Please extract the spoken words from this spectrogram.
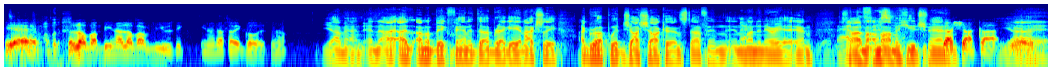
yeah, the love of being a lover of music, you know, that's how it goes, you know. Yeah, man, and I, I I'm a big fan of dub reggae, and actually I grew up with Jah Shaka and stuff in, in London area, and so I'm, I'm, a, I'm a huge fan. Jah Shaka, yeah, yeah.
